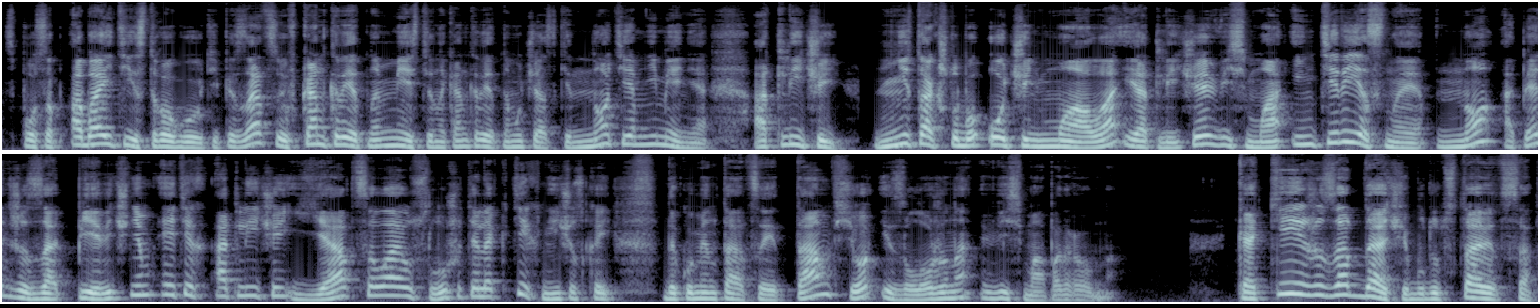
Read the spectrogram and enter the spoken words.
способ обойти строгую типизацию в конкретном месте на конкретном участке, но тем не менее отличий не так, чтобы очень мало, и отличия весьма интересные. Но, опять же, за перечнем этих отличий я отсылаю слушателя к технической документации. Там все изложено весьма подробно. Какие же задачи будут ставиться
